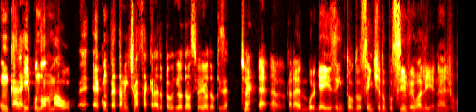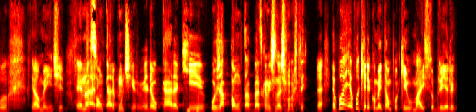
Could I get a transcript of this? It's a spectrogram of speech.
um cara rico normal é, é completamente massacrado pelo Ryodou se o Ryodou quiser. É, é, o cara é burguês em todo o sentido possível ali, né? Tipo, realmente. Ele não é só um cara com tiro, ele é o cara que o Japão tá basicamente nas mãos dele. É, eu, vou, eu vou querer comentar um pouquinho mais sobre ele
